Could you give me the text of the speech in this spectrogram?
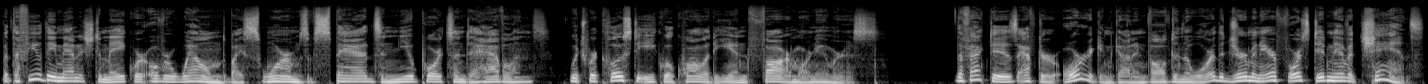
but the few they managed to make were overwhelmed by swarms of Spads and Nieuports and de Havillands, which were close to equal quality and far more numerous. The fact is, after Oregon got involved in the war, the German Air Force didn't have a chance.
